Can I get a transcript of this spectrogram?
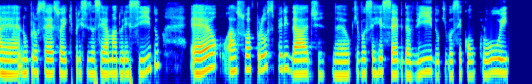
eh, num processo aí que precisa ser amadurecido é a sua prosperidade, né, o que você recebe da vida, o que você conclui,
